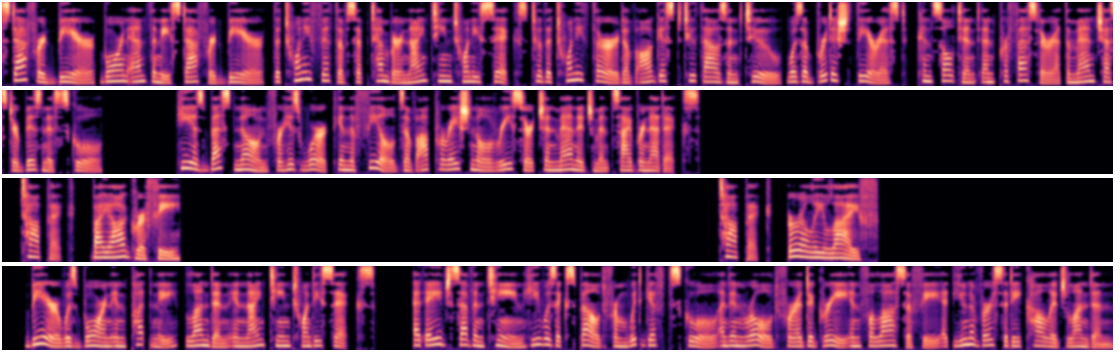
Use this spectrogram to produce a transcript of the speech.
Stafford Beer, born Anthony Stafford Beer, the 25th of September 1926 to the 23rd of August 2002, was a British theorist, consultant and professor at the Manchester Business School. He is best known for his work in the fields of operational research and management cybernetics. Topic: Biography. Topic: Early life. Beer was born in Putney, London in 1926. At age 17 he was expelled from Whitgift School and enrolled for a degree in philosophy at University College London.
